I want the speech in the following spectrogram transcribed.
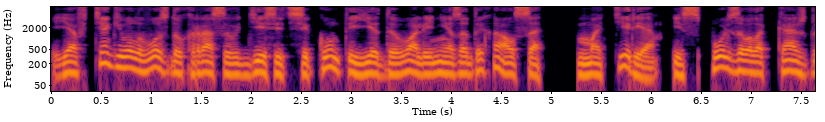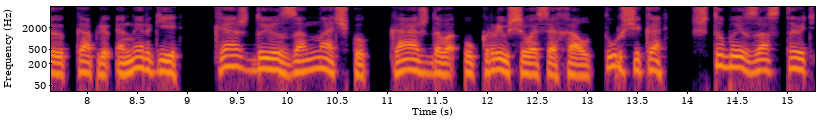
Я втягивал воздух раз в 10 секунд и едва ли не задыхался. Материя использовала каждую каплю энергии, каждую заначку, каждого укрывшегося халтурщика чтобы заставить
